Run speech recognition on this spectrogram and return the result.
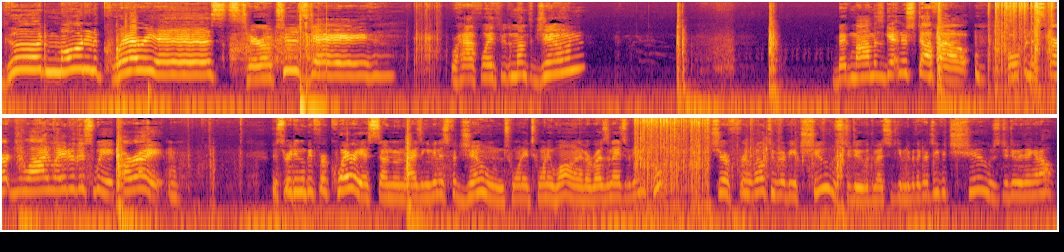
Good morning, Aquarius. It's Tarot Tuesday. We're halfway through the month of June. Big Mama's getting her stuff out. Hoping to start July later this week. All right. This reading will be for Aquarius, Sun, Moon, Rising, Venus for June 2021. If it resonates with you, cool. It's your free will to whatever you choose to do with the message given to you by the cards. If you choose to do anything at all,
